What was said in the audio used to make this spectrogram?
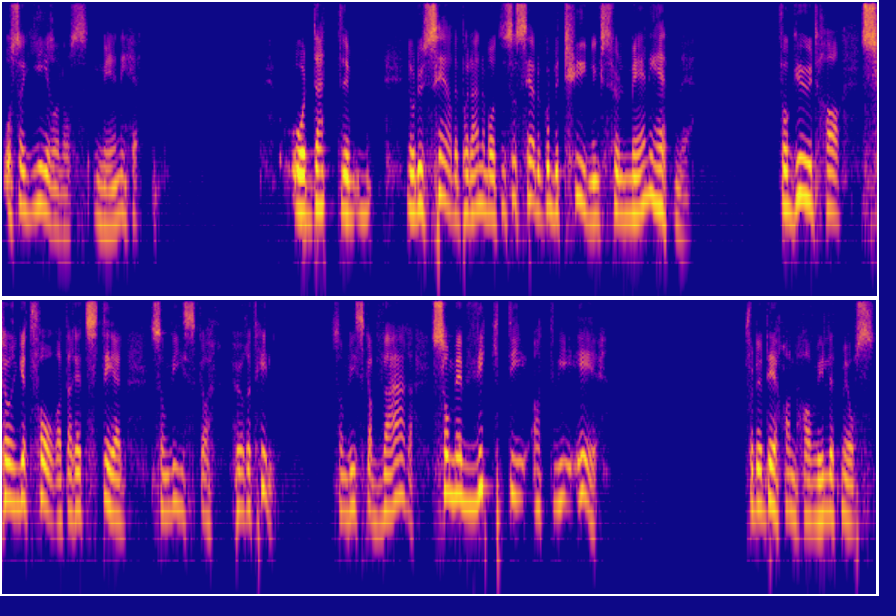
og så gir han oss menigheten. Og dette, Når du ser det på denne måten, så ser du hvor betydningsfull menigheten er. For Gud har sørget for at det er et sted som vi skal høre til, som vi skal være, som er viktig at vi er. For det er det han har villet med oss.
